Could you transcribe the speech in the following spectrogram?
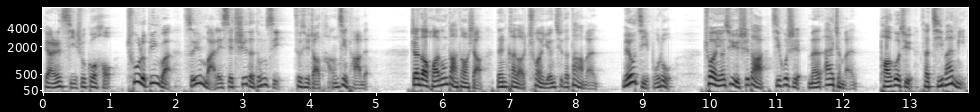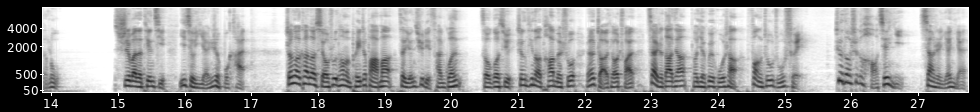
两人洗漱过后，出了宾馆，随意买了一些吃的东西，就去找唐静他们。站到华东大道上，能看到创业园区的大门。没有几步路，创业园区与师大几乎是门挨着门，跑过去才几百米的路。室外的天气依旧炎热不堪。张克看到小叔他们陪着爸妈在园区里参观，走过去，正听到他们说让找一条船载着大家到夜归湖上放舟煮水。这倒是个好建议。夏日炎炎，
